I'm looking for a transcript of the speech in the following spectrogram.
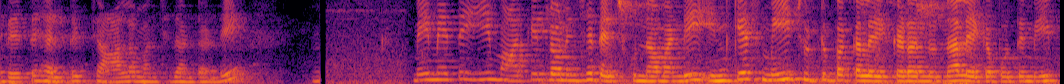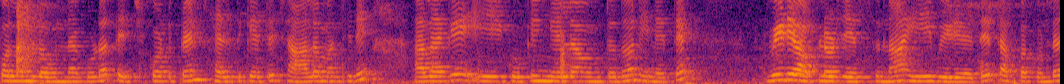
ఇదైతే హెల్త్కి చాలా మంచిదంటండి. మేమైతే ఈ మార్కెట్లో నుంచే తెచ్చుకున్నామండి. ఇన్ కేస్ మీ చుట్టుపక్కల ఎక్కడన్నా లేకపోతే మీ పొలంలో ఉన్నా కూడా తెచ్చుకోండి ఫ్రెండ్స్. హెల్త్కి అయితే చాలా మంచిది. అలాగే ఈ కుకింగ్ ఎలా ఉంటుందో నేనైతే వీడియో అప్లోడ్ చేస్తున్నా. ఈ వీడియో అయితే తప్పకుండా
